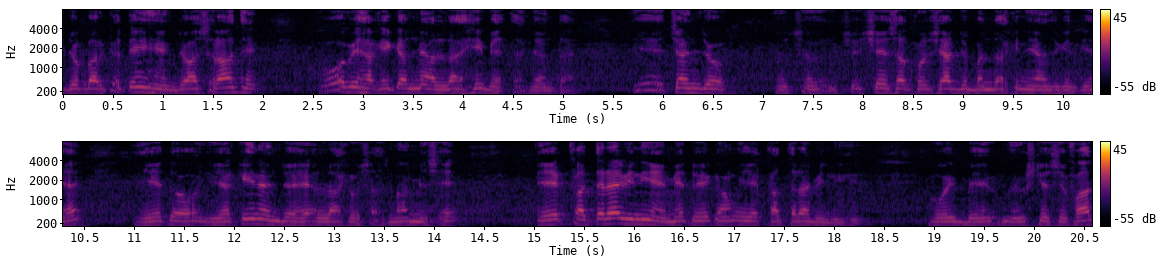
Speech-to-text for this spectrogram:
جو برکتیں ہیں، جو اثرات ہیں، وہ بھی حقیقت میں اللہ ہی بہتر جانتا ہے۔ یہ چند جو چھ سات خصوصیات جو بندہ کی یہاں ذکر کیا ہے، یہ تو یقیناً جو ہے اللہ کے اس آسمان میں سے ایک قطرہ بھی نہیں ہے۔ میں تو یہ کہوں گا ایک قطرہ بھی نہیں ہے۔ وہی بے اس کے صفات،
